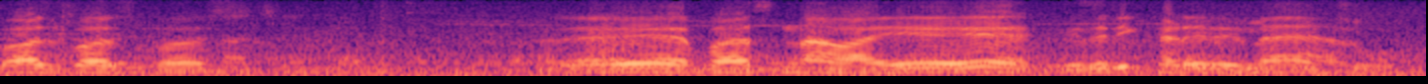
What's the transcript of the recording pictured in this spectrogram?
बस बस बस। अरे बस ना भाई इधर ही खड़े रहना है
